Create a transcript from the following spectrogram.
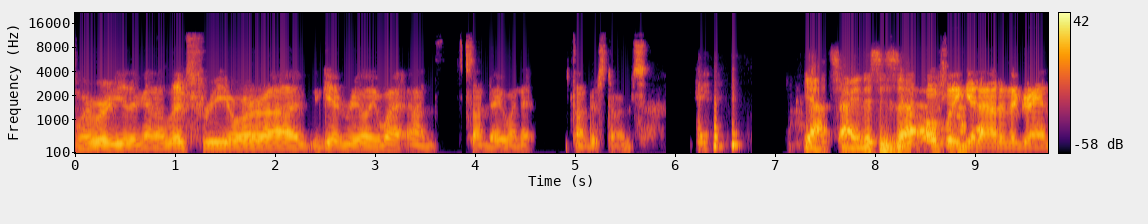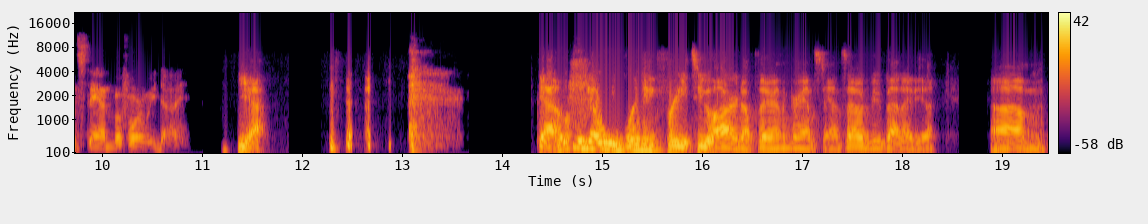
Where we're either gonna live free or uh, get really wet on Sunday when it thunderstorms. Yeah, sorry. This is uh Hopefully, get out of the grandstand before we die. yeah. yeah, hopefully nobody's living free too hard up there in the grandstands. That would be a bad idea. Um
